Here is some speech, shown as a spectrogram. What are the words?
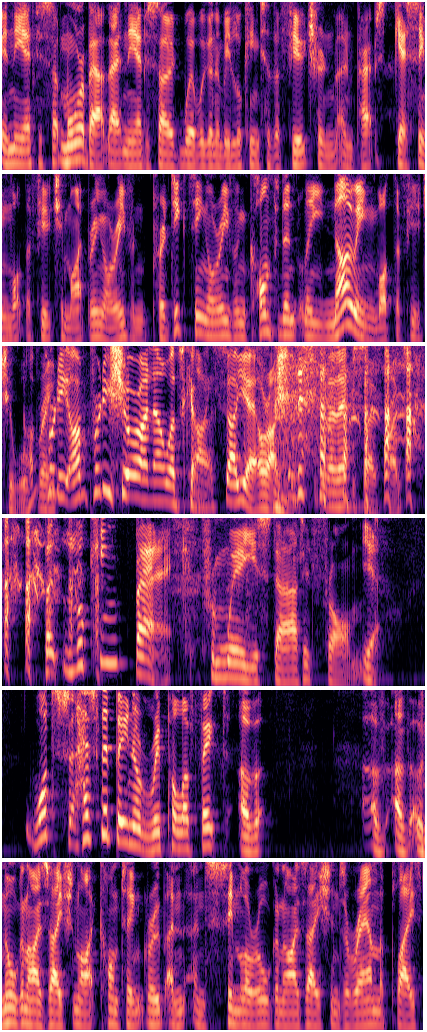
in the episode more about that in the episode where we're going to be looking to the future and, and perhaps guessing what the future might bring, or even predicting, or even confidently knowing what the future will I'm bring. pretty, I'm pretty sure I know what's coming. So yeah, all right. Listen to that episode, folks. But looking back from where you started from, yeah. what's has there been a ripple effect of of, of an organisation like Content Group and, and similar organisations around the place?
